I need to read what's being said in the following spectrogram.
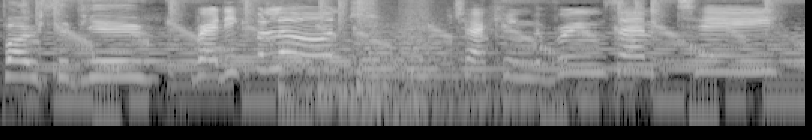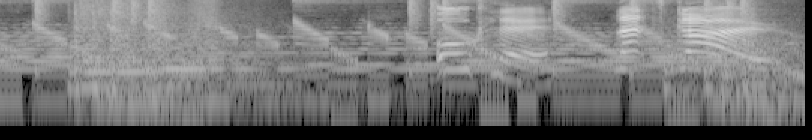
Both of you. Ready for launch. Checking the room's empty. All clear. Let's go.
